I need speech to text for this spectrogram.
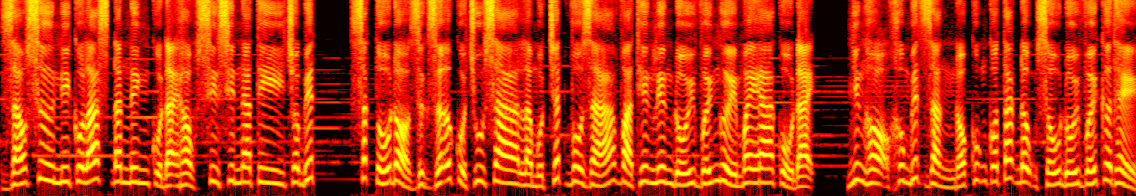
Giáo sư Nicholas Dunning của Đại học Cincinnati cho biết, sắc tố đỏ rực rỡ của chu sa là một chất vô giá và thiêng liêng đối với người Maya cổ đại, nhưng họ không biết rằng nó cũng có tác động xấu đối với cơ thể,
